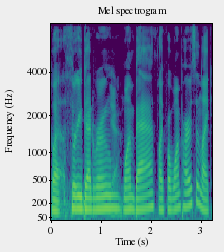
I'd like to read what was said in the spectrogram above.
but a three bedroom, Yeah. one bath, like for one person, like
